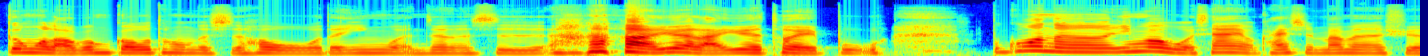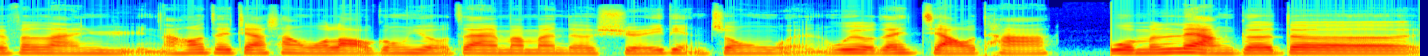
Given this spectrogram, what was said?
跟我老公沟通的时候，我的英文真的是 越来越退步。不过呢，因为我现在有开始慢慢的学芬兰语，然后再加上我老公有在慢慢的学一点中文，我有在教他。我们两个的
